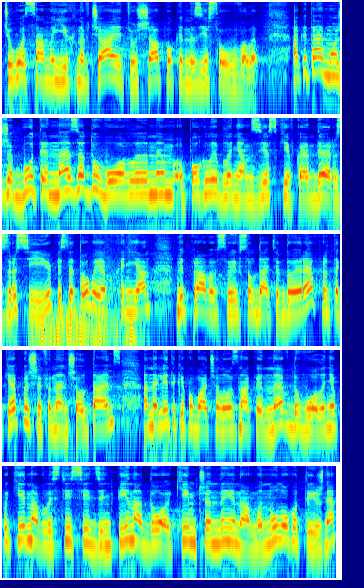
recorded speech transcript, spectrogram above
Чого саме їх навчають, у США поки не з'ясовували. А Китай може бути незадоволеним поглибленням зв'язків КНДР з Росією після того, як Пхеньян відправив своїх солдатів до РФ. Про таке пише Financial Times. Аналітики побачили ознаки невдоволення Пекіна в листі Сі Цзіньпіна до Кім Чен Ына минулого тижня,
